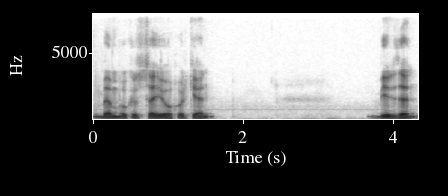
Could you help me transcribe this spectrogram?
Ben bu kıssayı okurken birden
